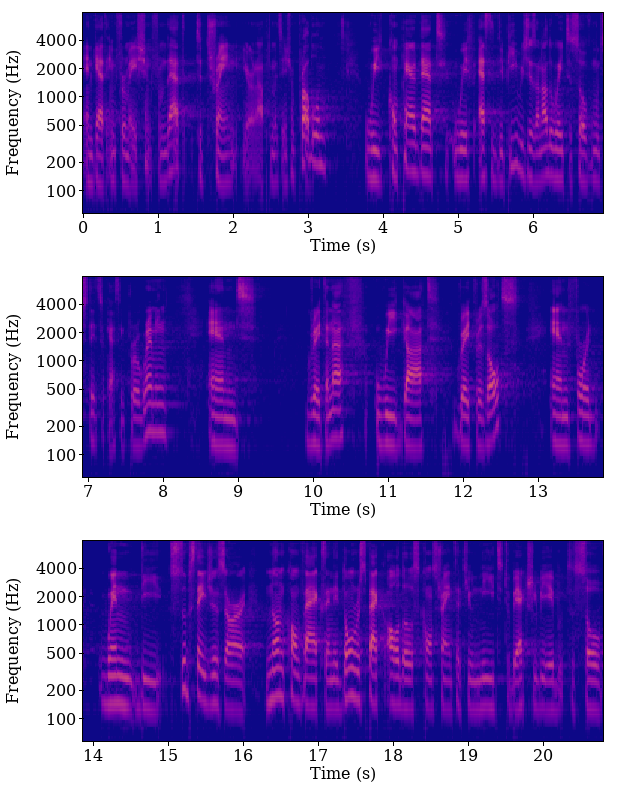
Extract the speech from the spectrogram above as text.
and get information from that to train your optimization problem. We compared that with SDDP, which is another way to solve multi-stage stochastic programming, and great enough, we got great results. And for when the substages are non-convex and they don't respect all those constraints that you need to be actually be able to solve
